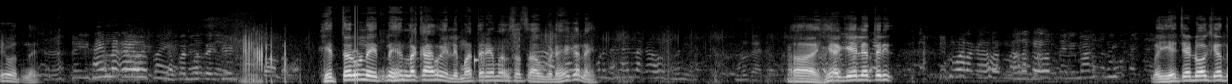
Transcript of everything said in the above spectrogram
हे होत नाही. हे तरुण आहेत ना ह्यांना काय होईल म्हाताऱ्या माणसाचं अवघड आहे का नाही? हा ह्या गेल्या तरी मग ह्याच्या डोक्यात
